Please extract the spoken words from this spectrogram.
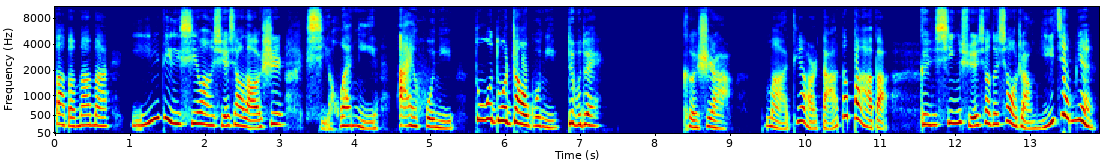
爸爸妈妈一定希望学校老师喜欢你、爱护你、多多照顾你，对不对？可是啊，马蒂尔达的爸爸。跟新学校的校长一见面，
